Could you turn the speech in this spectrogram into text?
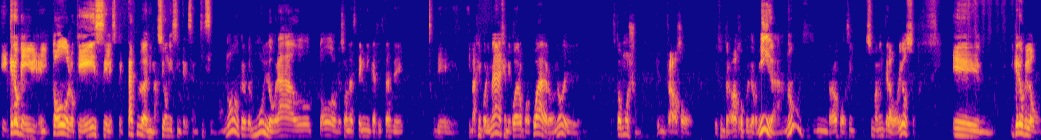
eh, creo que todo lo que es el espectáculo de animación es interesantísimo, ¿no? Creo que es muy logrado, todo lo que son las técnicas estas de, imagen por imagen, de cuadro por cuadro, ¿no? De stop motion, es un trabajo, es un trabajo pues de hormiga, ¿no? Es un trabajo así sumamente laborioso. y creo que lo,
